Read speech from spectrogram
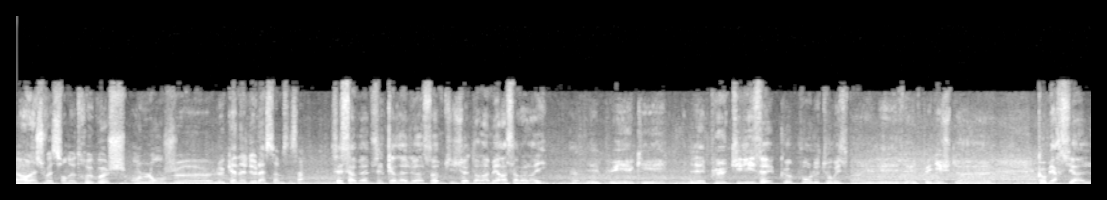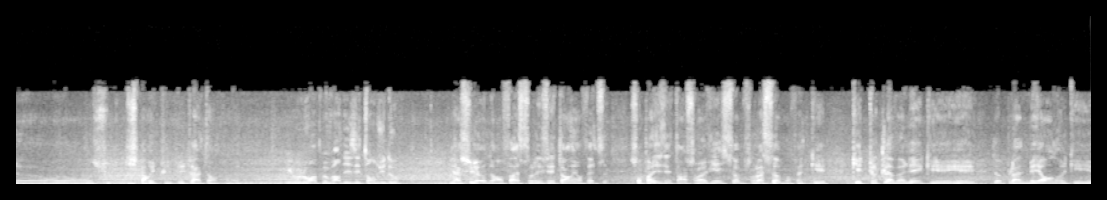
Alors là je vois sur notre gauche, on longe euh, le canal de la Somme, c'est ça? C'est ça même, c'est le canal de la Somme qui jette dans la mer à Saint-Valery, hein, et puis qui n'est plus utilisé que pour le tourisme. hein. Les, les péniches de- commerciales euh, ont, disparu depuis plus de 20 ans. quand même. Et au loin on peut voir des étendues d'eau. Bien sûr, en face sur les étangs, et en fait, ce ne sont pas les étangs, sur la vieille Somme, sur la Somme, en fait, qui est, qui est toute la vallée, qui est plein de méandres, qui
